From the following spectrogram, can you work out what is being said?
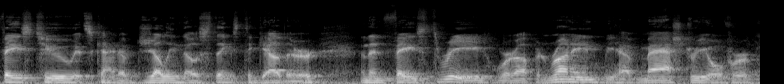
Phase two, it's kind of gelling those things together. And then phase three, we're up and running. We have mastery over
